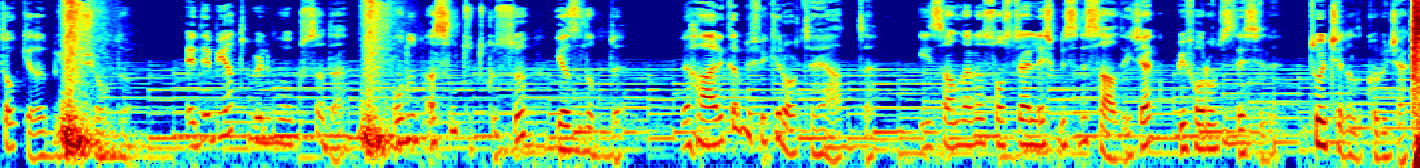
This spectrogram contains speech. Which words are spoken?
Tokyo'da büyümüş oldu. Edebiyat bölümü okusa da onun asıl tutkusu yazılımdı ve harika bir fikir ortaya attı. İnsanların sosyalleşmesini sağlayacak bir forum sitesini, Two Channel kuracaktı.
